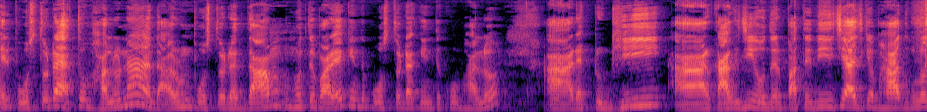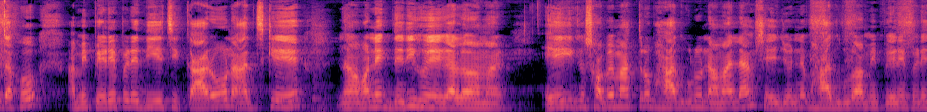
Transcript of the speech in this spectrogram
এর পোস্তটা এত ভালো না, দারুণ পোস্তটার দাম হতে পারে, কিন্তু পোস্তটা কিন্তু খুব ভালো। আর একটু ঘি আর কাগজি ওদের পাতে দিয়েছি আজকে ভাতগুলো, দেখো, আমি পেড়ে পেড়ে দিয়েছি, কারণ আজকে অনেক দেরি হয়ে গেল আমার। এই সবে মাত্র ভাতগুলো নামালাম, সেই জন্য ভাতগুলো আমি পেড়ে পেড়ে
